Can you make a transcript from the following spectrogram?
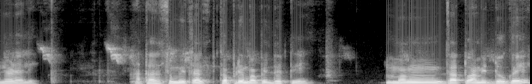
नळ आले. आता सुमित्रा कपडे बापडे धुते. मग जातो आम्ही दोघंही.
